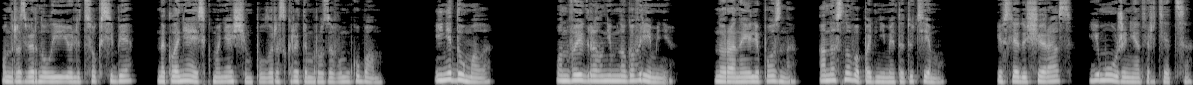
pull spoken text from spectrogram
Он развернул ее лицо к себе, наклоняясь к манящим полураскрытым розовым губам. И не думала. Он выиграл немного времени, но рано или поздно она снова поднимет эту тему. И в следующий раз ему уже не отвертеться.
